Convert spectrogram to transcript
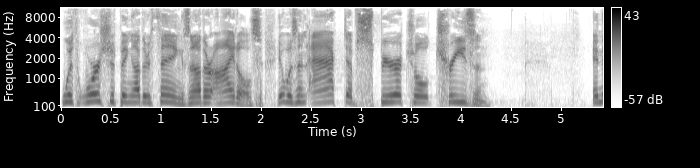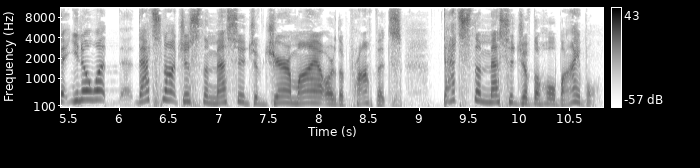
with worshiping other things and other idols. It was an act of spiritual treason. And that, you know what? That's not just the message of Jeremiah or the prophets. That's the message of the whole Bible.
